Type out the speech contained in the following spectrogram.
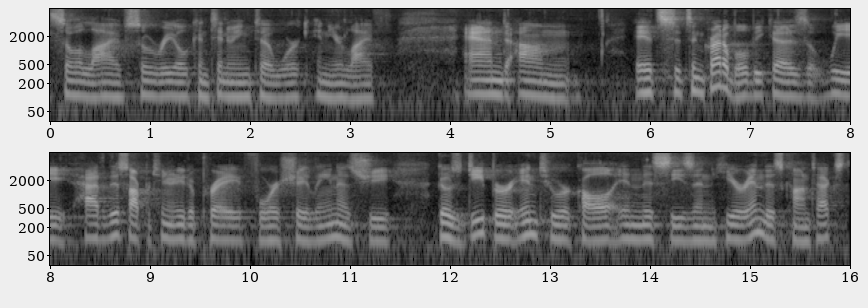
So alive, so real, continuing to work in your life. And um, it's, it's incredible because we had this opportunity to pray for Shailene as she goes deeper into her call in this season here in this context.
